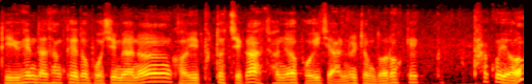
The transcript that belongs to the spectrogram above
뒤 휀다 상태도 보시면은 거의 붓터치가 전혀 보이지 않을 정도로 깨끗하고요.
